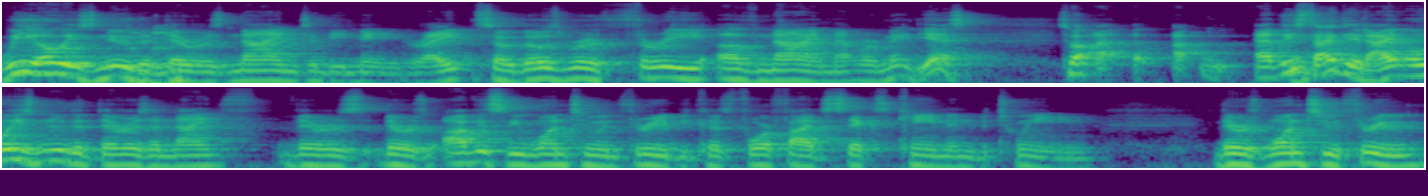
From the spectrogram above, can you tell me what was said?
We always knew that Mhm. there was nine to be made, right? So those were three of nine that were made. Yes. So I, I, at least I did. I always knew that there was a ninth. There was there was obviously one, two, and three because four, five, six came in between. There was one, two, three,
